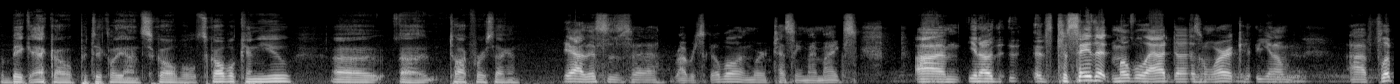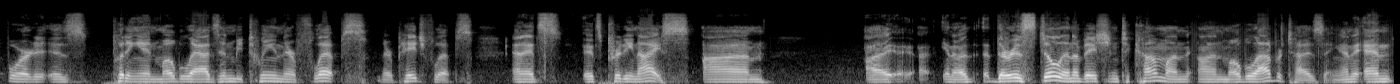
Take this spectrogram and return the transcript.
a big echo, particularly on Scoble. Scoble, can you uh, uh, talk for a second? Yeah, this is uh, Robert Scoble, and we're testing my mics. Um, you know, th- to say that mobile ad doesn't work, you know, uh, Flipboard is putting in mobile ads in between their flips, their page flips, and it's it's pretty nice. Um, I, you know, there is still innovation to come on, on mobile advertising, and and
